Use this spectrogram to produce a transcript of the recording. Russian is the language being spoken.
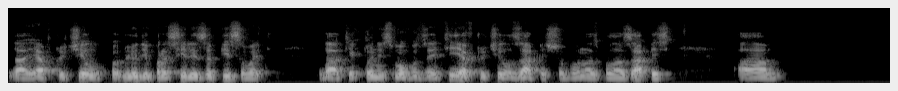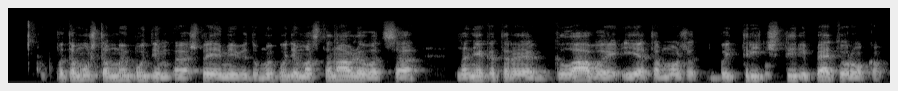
Да, я включил, люди просили записывать. Да, те, кто не смогут зайти, я включил запись, чтобы у нас была запись. Потому что мы будем, э, что я имею в виду, мы будем останавливаться на некоторые главы, и это может быть 3, 4, 5 уроков.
